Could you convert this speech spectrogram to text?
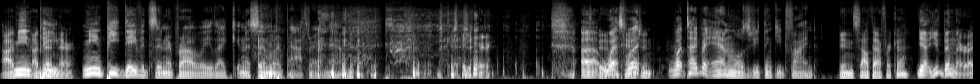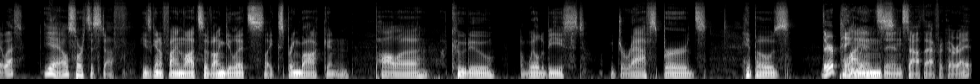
I've, Me and I've Pete- been there. Me and Pete Davidson are probably like in a similar path right now. sure. Uh, Bit of a Wes, what, what type of animals do you think you'd find? In South Africa? Yeah, you've been there, right, Wes? Yeah, all sorts of stuff. He's gonna find lots of ungulates like springbok and pala, kudu, wildebeest, giraffes, birds, hippos. There are penguins Lions. in South Africa, right?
